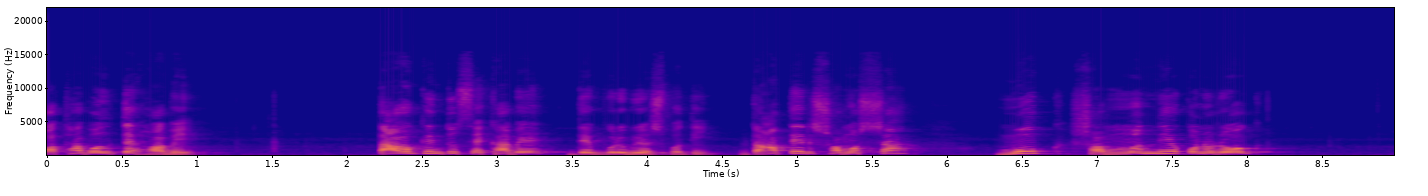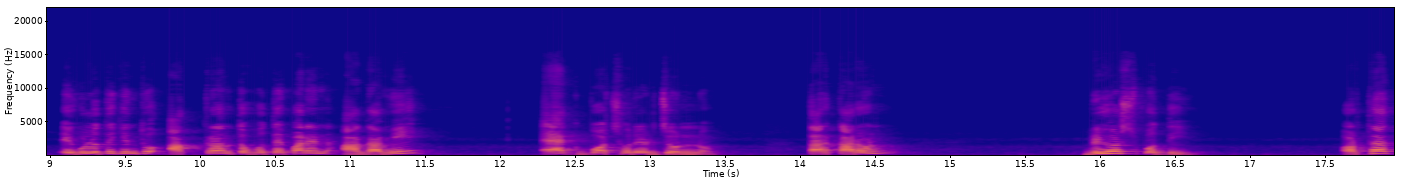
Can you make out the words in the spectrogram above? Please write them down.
কথা বলতে হবে তাও কিন্তু শেখাবে দেবগুরু বৃহস্পতি। দাঁতের সমস্যা, মুখ সম্বন্ধীয় কোনো রোগ, এগুলোতে কিন্তু আক্রান্ত হতে পারেন আগামী এক বছরের জন্য। তার কারণ, বৃহস্পতি, অর্থাৎ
